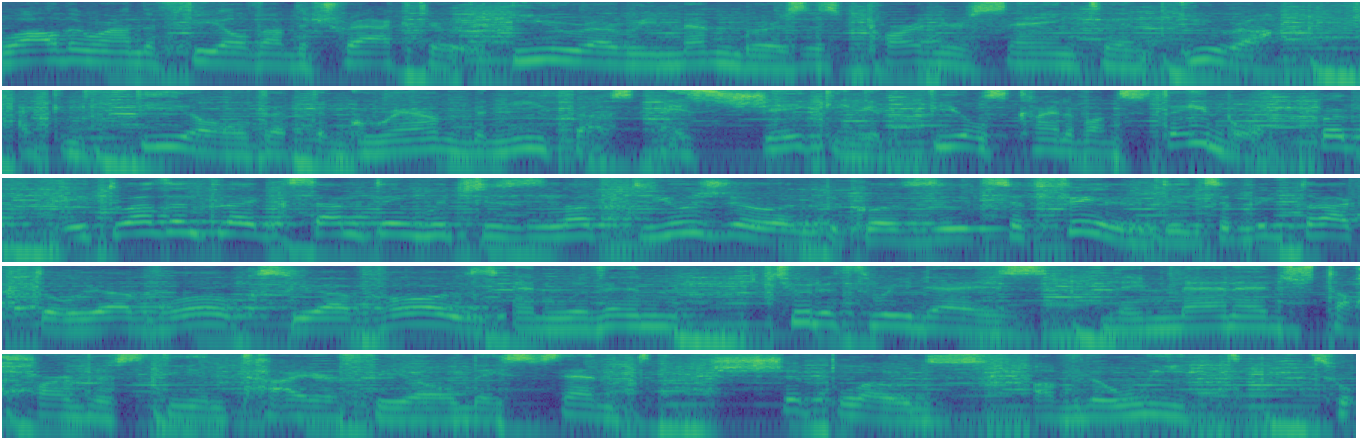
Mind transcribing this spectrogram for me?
While they were on the field on the tractor, Ira remembers his partner saying to him, Ira, I can feel that the ground beneath us is shaking. It feels kind of unstable. But it wasn't like something which is not usual because it's a field, it's a big tractor. You have rocks, you have holes. And within two to three days, they managed to harvest the entire field. They sent shiploads of the wheat to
